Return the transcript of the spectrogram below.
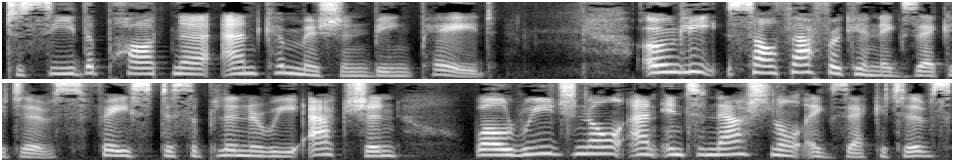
to see the partner and commission being paid. Only South African executives faced disciplinary action, while regional and international executives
